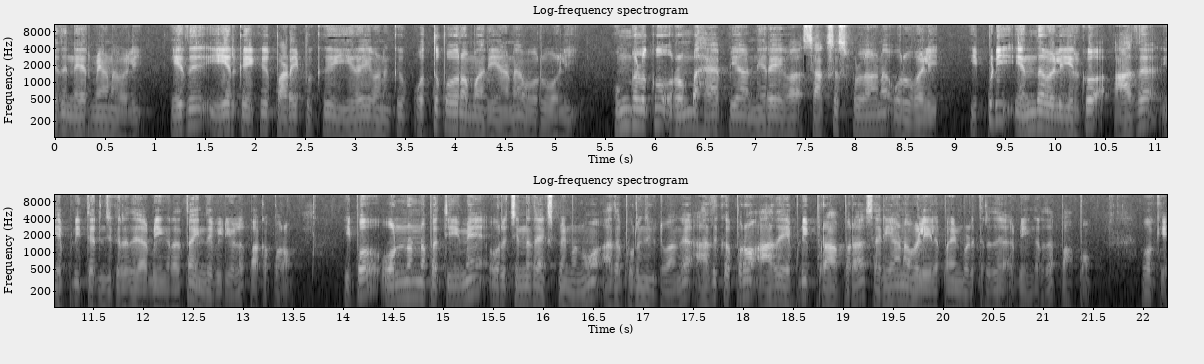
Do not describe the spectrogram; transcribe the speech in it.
எது நேர்மையான வழி எது இயற்கைக்கு படைப்புக்கு இறைவனுக்கு ஒத்து போகிற மாதிரியான ஒரு வழி. உங்களுக்கும் ரொம்ப ஹாப்பியாக நிறைவாக சக்ஸஸ்ஃபுல்லான ஒரு வழி. இப்படி எந்த வழி இருக்கோ அதை எப்படி தெரிஞ்சுக்கிறது அப்படிங்கிறத தான் இந்த வீடியோவில் பார்க்க போகிறோம் இப்போது ஒன்றொன்றை பற்றியுமே ஒரு சின்னதாக எக்ஸ்பிளைன் பண்ணுவோம். அதை புரிஞ்சுக்கிட்டு வாங்க. அதுக்கப்புறம் அதை எப்படி ப்ராப்பராக சரியான வழியில் பயன்படுத்துறது அப்படிங்கிறத பார்ப்போம். ஓகே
